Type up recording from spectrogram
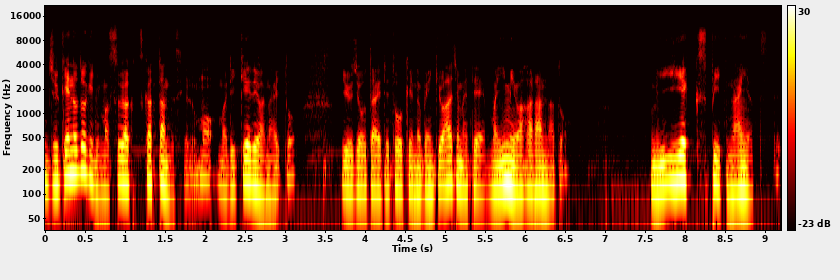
受験の時にま数学使ったんですけども、まあ、理系ではないという状態で統計の勉強を始めて、まあ、意味わからんなと。この EXP って何やっつって。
